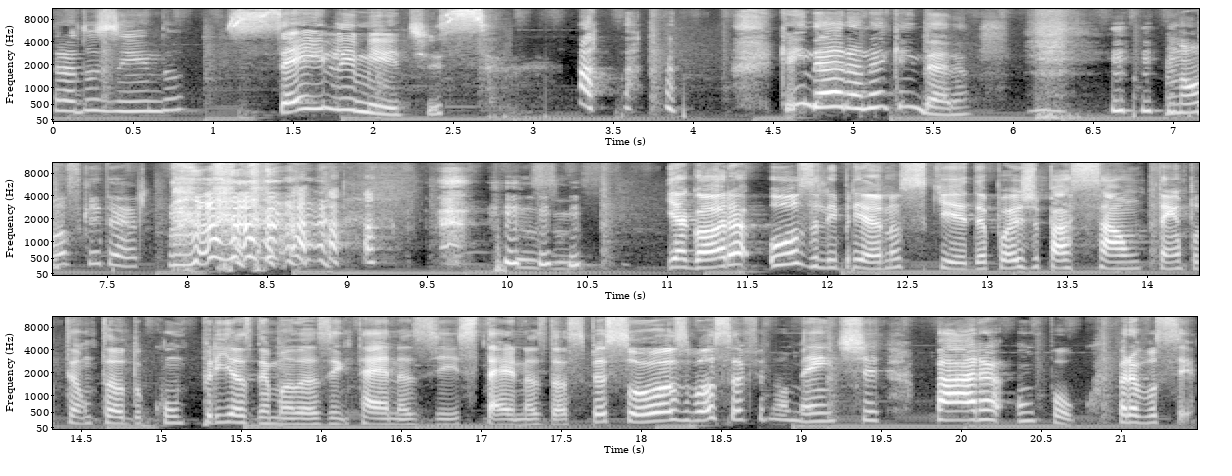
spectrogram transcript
Traduzindo, sem limites. quem dera, né? Quem dera. Nossa, quem dera. Jesus. E agora, os librianos, que depois de passar um tempo tentando cumprir as demandas internas e externas das pessoas, você finalmente para um pouco para você.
